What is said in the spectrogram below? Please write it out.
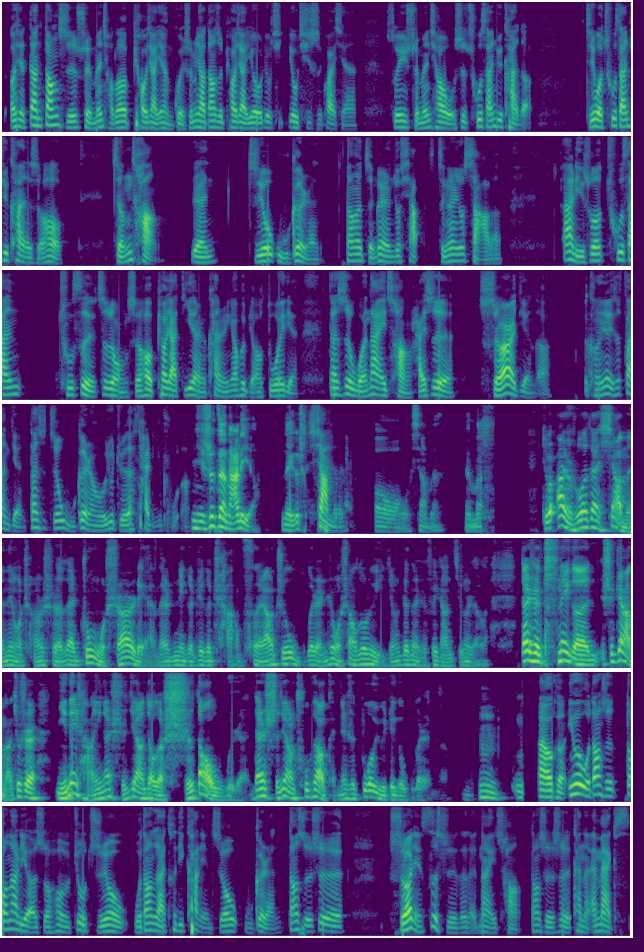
而且，但当时水门桥的票价也很贵，水门桥当时票价也有六七六七十块钱，所以水门桥我是初三去看的，结果初三去看的时候，整场人只有五个人，当时整个人就吓，整个人就傻了。按理说初三、初四这种时候票价低的人看的人应该会比较多一点，但是我那一场还是十二点的，可能也是饭点，但是只有五个人，我就觉得太离谱了。你是在哪里啊？哪个城？厦门。哦，厦门，明白。就是按说在厦门那种城市，在中午十二点的那个这个场次，然后只有五个人，这种上座率已经真的是非常惊人了。但是那个是这样的，就是你那场应该实际上叫做十到五个人，但是实际上出票肯定是多于这个五个人的。嗯嗯，那有可能，因为我当时到那里的时候就只有，我当时还特地看脸，只有五个人。当时是十二点四十的那一场，当时是看的 MX，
